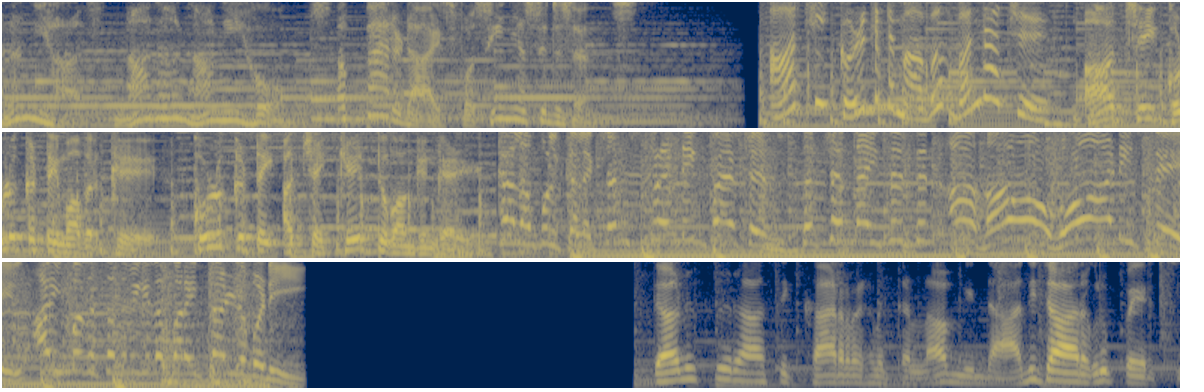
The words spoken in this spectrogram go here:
Ananya's Nana Nani Homes, a paradise for senior citizens. ஆச்சி கொழுக்கட்டை மாவு வந்தாச்சு ஆச்சி கொழுக்கட்டை மாவிற்கு கொழுக்கட்டை அச்சை கேட்டு வாங்குங்கள் Colorful collections, trending fashions. The Chennai Silks in Aha Oho Adi sale. ஐம்பது சதவிகிதம் வரை தள்ளுபடி தனுசு ராசிக்காரர்களுக்கெல்லாம் இந்த அதிசார குரு பயிற்சி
